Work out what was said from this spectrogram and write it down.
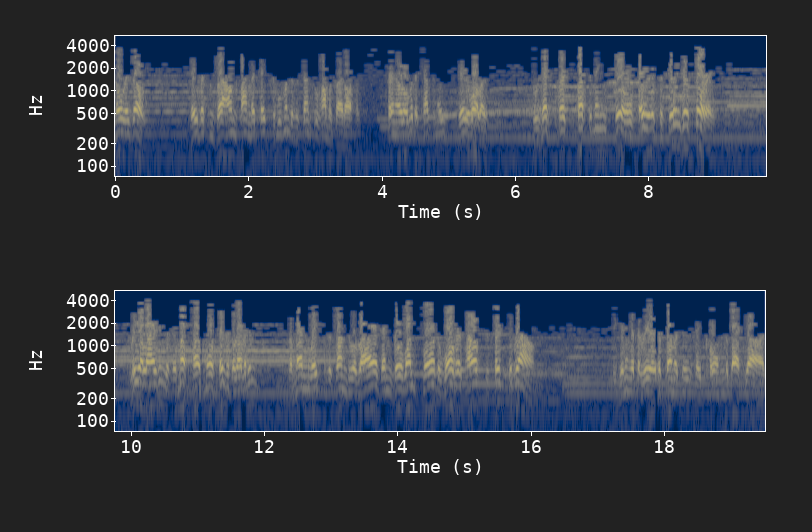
no result. Davis and Brown finally take the woman to the Central Homicide Office. Turn her over to Captain H. J. Wallace, whose expert questioning still fails to change her story. Realizing that they must have more physical evidence, the men wait for the sun to arrive, then go once more to Walter's house to search the grounds. Beginning at the rear of the premises, they comb the backyard.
